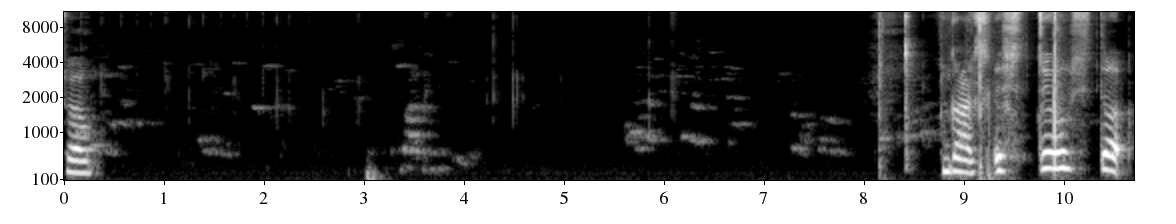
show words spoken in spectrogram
So guys, it's still stuck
